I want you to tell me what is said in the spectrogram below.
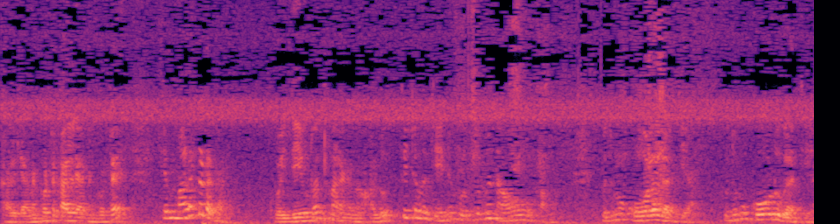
කල් යනකොට කල් යනකොට ඒ මලකට ගන්න. කොයි දේ වුණත් මල ගන්නවා. අලුත් පිටම තියෙන බුදුම නවකම. බුදුම කෝල ගතිය. බුදුම කෝඩු ගතිය.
